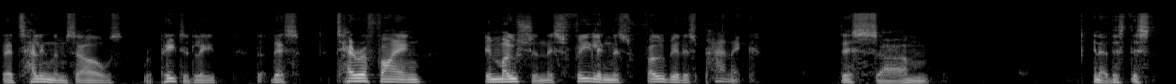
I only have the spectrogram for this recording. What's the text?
they're telling themselves repeatedly that this terrifying emotion, this feeling, this phobia, this panic, this um, you know, this this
